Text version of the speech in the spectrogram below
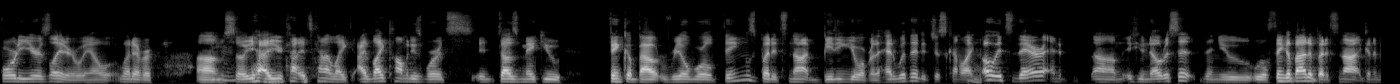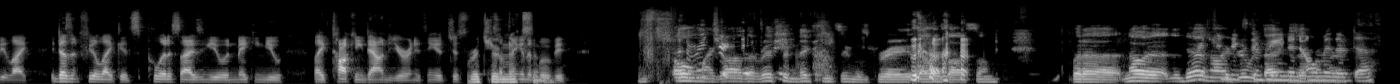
40 years later, you know, whatever. Um, Mhm. So yeah, you're kind. Of, It's kind of like I like comedies where it's it does make you think about real world things, but it's not beating you over the head with it. It's just kind of like, oh, it's there, and um, if you notice it, then you will think about it. But it's not going to be like it doesn't feel like it's politicizing you and making you like talking down to you or anything. It's just Richard something Nixon. in the movie. Oh my Richard god, the Richard Nixon scene was great. That was awesome. But uh, no, uh, yeah, Richard no, I agree Nixon with that. being an omen of death.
